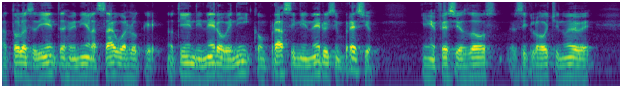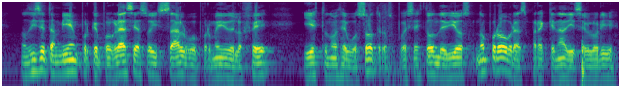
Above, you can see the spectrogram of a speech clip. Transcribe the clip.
a todos los sedientes venían las aguas, los que no tienen dinero, vení, comprad sin dinero y sin precio. Y en Efesios 2, versículos 8 y 9, nos dice también, porque por gracia sois salvo por medio de la fe, y esto no es de vosotros, pues es don de Dios, no por obras, para que nadie se gloríe.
